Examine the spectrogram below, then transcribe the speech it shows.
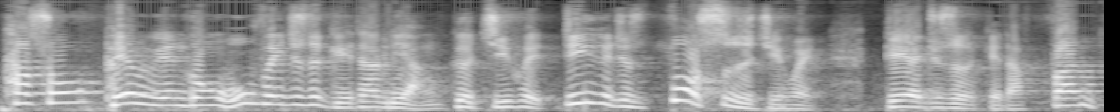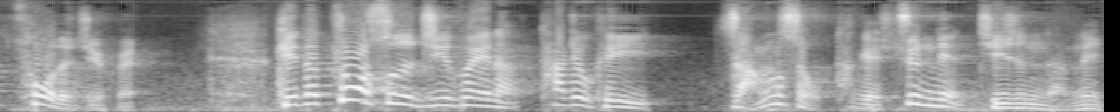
他说：“培养员工无非就是给他两个机会，第一个就是做事的机会，第二就是给他犯错的机会。给他做事的机会呢，他就可以长手，他可以训练提升能力。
